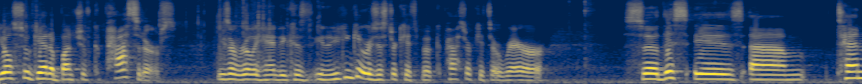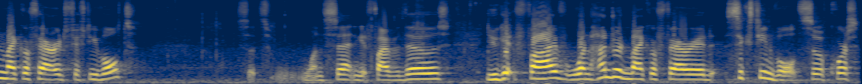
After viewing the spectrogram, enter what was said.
You also get a bunch of capacitors. These are really handy because you know you can get resistor kits, but capacitor kits are rarer. So this is um, 10 microfarad 50 volt. So that's one set, and you get five of those. You get five 100 microfarad 16 volts. So of course,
